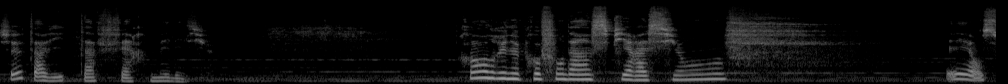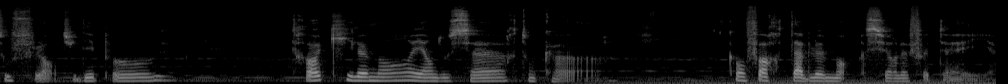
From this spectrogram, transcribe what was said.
Je t'invite à fermer les yeux. Prendre une profonde inspiration et en soufflant, tu déposes tranquillement et en douceur ton corps confortablement sur le fauteuil.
